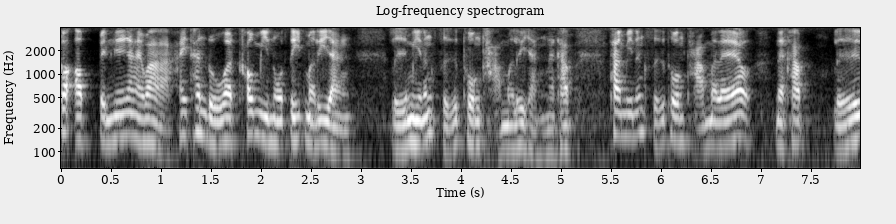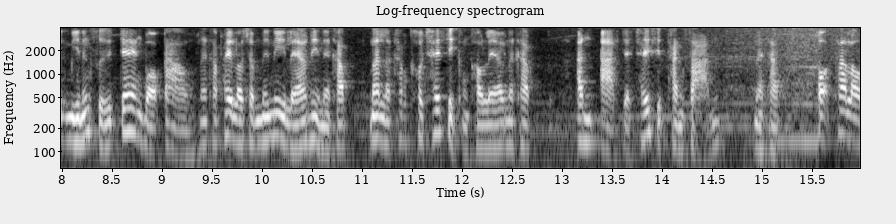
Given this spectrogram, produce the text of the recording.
ก็เอาเป็นง่าย ๆ ว่าให้ท่านดูว่าเขามีโนติสมาหรือยังหรือมีหนังสือทวงถามมาหรือยังนะครับ ถ้ามีหนังสือทวงถามมาแล้วนะครับ หรือมีหนังสือแจ้งบอกกล่าวนะครับ ให้เราชำระหนี้แล้วนี่นะครับนั่นแหละครับเขาใช้สิทธิ์ของเขาแล้วนะครับ อันอาจจะใช้สิทธิ์ทางศาลนะครับ เพราะถ้าเรา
